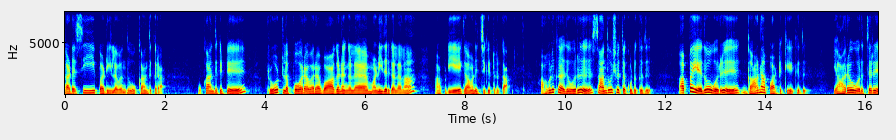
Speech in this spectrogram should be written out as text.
கடைசி படியில் வந்து உட்காந்துக்கிறா. உட்காந்துக்கிட்டு ரோட்டில் போகிற வர வாகனங்களை மனிதர்களெல்லாம் அப்படியே கவனிச்சுக்கிட்டு இருக்கா. அவளுக்கு அது ஒரு சந்தோஷத்தை கொடுக்குது. அப்போ ஏதோ ஒரு கானா பாட்டு கேட்குது யாரோ ஒருத்தர்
